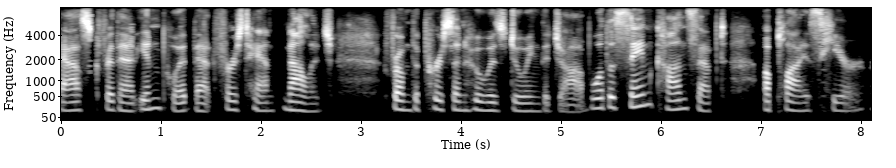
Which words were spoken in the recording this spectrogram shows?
ask for that input, that firsthand knowledge from the person who is doing the job. Well, the same concept applies here.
